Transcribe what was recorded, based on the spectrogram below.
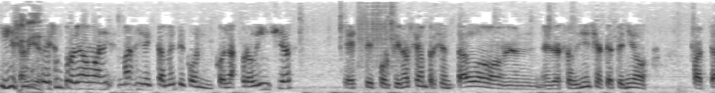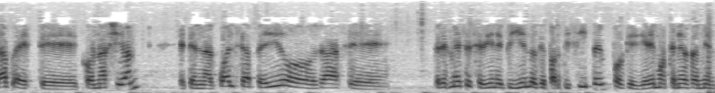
y es un, es un, problema más, más directamente con, con las provincias este, porque no se han presentado en, las audiencias que ha tenido FATAP este, con Nación, este, en la cual se ha pedido ya hace tres meses se viene pidiendo que participen porque queremos tener también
